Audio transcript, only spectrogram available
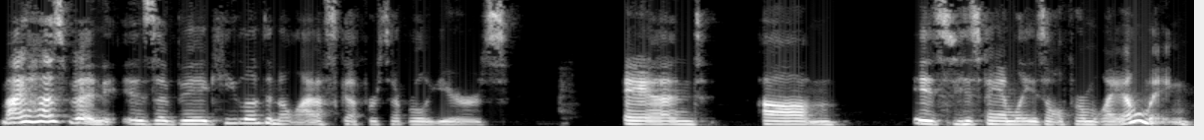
my husband is a big. He lived in Alaska for several years, and um, is his family is all from Wyoming,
